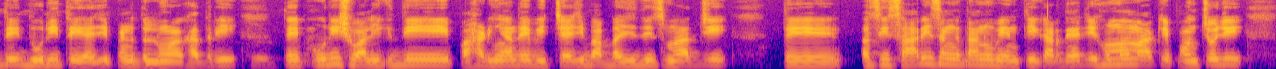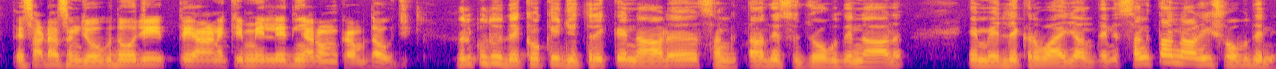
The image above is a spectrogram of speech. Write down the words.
ਦੀ ਦੂਰੀ ਤੇ ਹੈ ਜੀ ਪਿੰਡ ਦਲੂਆ ਖਾਦਰੀ ਤੇ ਪੂਰੀ ਸ਼ਿਵਾਲਿਕ ਦੀ ਪਹਾੜੀਆਂ ਦੇ ਵਿੱਚ ਹੈ ਜੀ ਬਾਬਾ ਜੀ ਦੀ ਸਮਾਧ ਜੀ ਤੇ ਅਸੀਂ ਸਾਰੀ ਸੰਗਤਾਂ ਨੂੰ ਬੇਨਤੀ ਕਰਦੇ ਹਾਂ ਜੀ, ਹੁਮਮ ਆ ਕੇ ਪਹੁੰਚੋ ਜੀ ਤੇ ਸਾਡਾ ਸੰਯੋਗ ਦਿਓ ਜੀ ਤੇ ਆਣ ਕੇ ਮੇਲੇ ਦੀਆਂ ਰੌਣਕਾਂ ਵਧਾਓ ਜੀ। ਬਿਲਕੁਲ, ਤੁਸੀਂ ਦੇਖੋ ਕਿ ਜਿਸ ਤਰੀਕੇ ਨਾਲ ਸੰਗਤਾਂ ਦੇ ਸਹਿਯੋਗ ਦੇ ਨਾਲ ਇਹ ਮੇਲੇ ਕਰਵਾਏ ਜਾਂਦੇ ਨੇ, ਸੰਗਤਾਂ ਨਾਲ ਹੀ ਸ਼ੋਭਦੇ ਨੇ।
